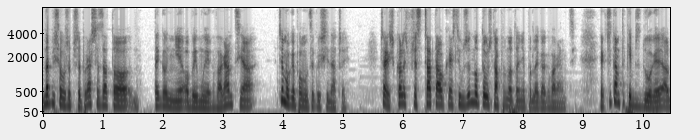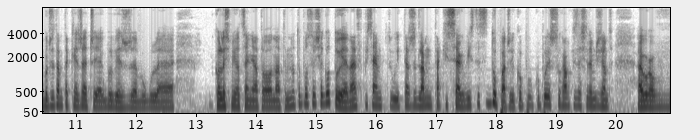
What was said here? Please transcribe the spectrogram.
Napisał, że przepraszam za to, tego nie obejmuje gwarancja. Czy mogę pomóc jakoś inaczej? Cześć, koleś przez czata określił, że no to już na pewno to nie podlega gwarancji. Jak czytam takie bzdury, albo czytam takie rzeczy, jakby wiesz, że w ogóle koleś mi ocenia to na tym, no to po prostu się gotuje. Nawet wpisałem Twitter, że dla mnie taki serwis to jest dupa, czyli kupujesz słuchawki za 70 euro w,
